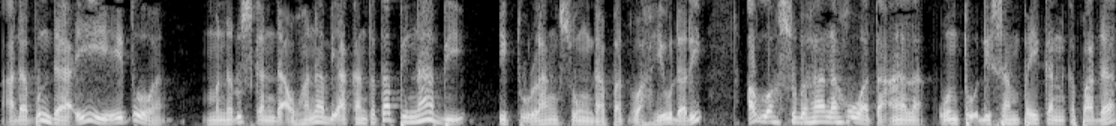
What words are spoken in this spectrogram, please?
Adapun dai itu meneruskan dakwah nabi akan tetapi nabi itu langsung dapat wahyu dari Allah Subhanahu wa taala untuk disampaikan kepada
